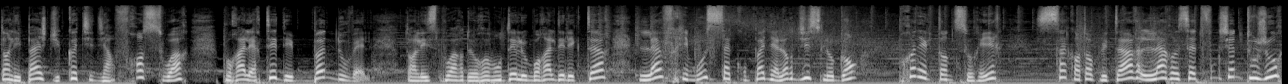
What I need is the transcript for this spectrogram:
dans les pages du quotidien France Soir pour alerter des bonnes nouvelles. Dans l'espoir de remonter le moral des lecteurs, la frimousse s'accompagne alors du slogan Prenez le temps de sourire. 50 ans plus tard, la recette fonctionne toujours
